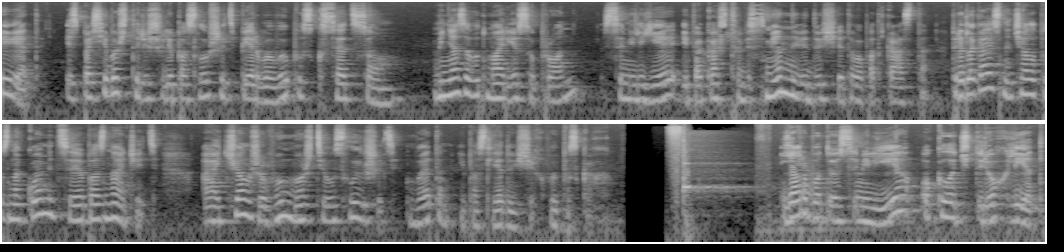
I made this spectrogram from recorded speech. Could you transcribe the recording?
привет! И спасибо, что решили послушать первый выпуск Set Som. Меня зовут Мария Супрон, сомелье и пока что бессменный ведущий этого подкаста. Предлагаю сначала познакомиться и обозначить, а о чем же вы можете услышать в этом и последующих выпусках. Я работаю сомелье около четырех лет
